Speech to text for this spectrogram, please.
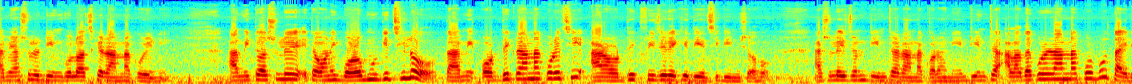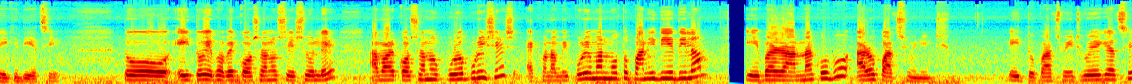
আমি আসলে ডিমগুলো আজকে রান্না করিনি। আমি তো আসলে এটা অনেক বড় মুরগি ছিল, তা আমি অর্ধেক রান্না করেছি আর অর্ধেক ফ্রিজে রেখে দিয়েছি ডিম সহ আসলে এই জন্য ডিমটা রান্না করা হয়নি। ডিমটা আলাদা করে রান্না করব, তাই রেখে দিয়েছি। তো এই তো এভাবে কষানো শেষ হলে, আমার কষানো পুরোপুরি শেষ, এখন আমি পরিমাণ মতো পানি দিয়ে দিলাম। এবার রান্না করব আরও পাঁচ মিনিট। এই তো পাঁচ মিনিট হয়ে গেছে,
